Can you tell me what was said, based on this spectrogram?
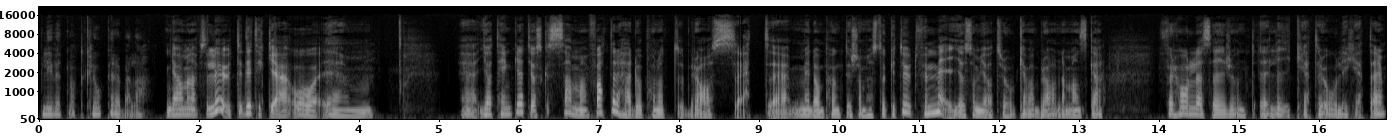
blivit något klokare, Bella? Ja, men absolut. Det tycker jag. Och, um, uh, jag tänker att jag ska sammanfatta det här då på något bra sätt uh, med de punkter som har stuckit ut för mig och som jag tror kan vara bra när man ska förhålla sig runt uh, likheter och olikheter.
